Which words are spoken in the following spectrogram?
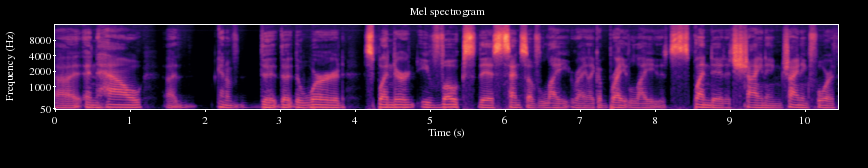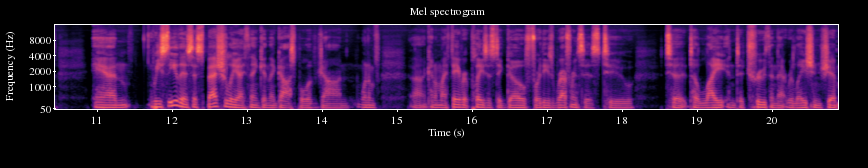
uh, and how uh, kind of the, the the word splendor evokes this sense of light, right? Like a bright light. It's splendid. It's shining, shining forth, and we see this especially, I think, in the Gospel of John. One of uh, kind of my favorite places to go for these references to to to light and to truth in that relationship.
